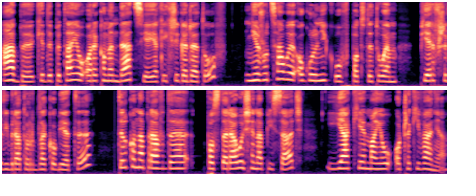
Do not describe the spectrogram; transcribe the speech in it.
aby kiedy pytają o rekomendacje jakichś gadżetów, nie rzucały ogólników pod tytułem pierwszy wibrator dla kobiety, tylko naprawdę postarały się napisać, jakie mają oczekiwania.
